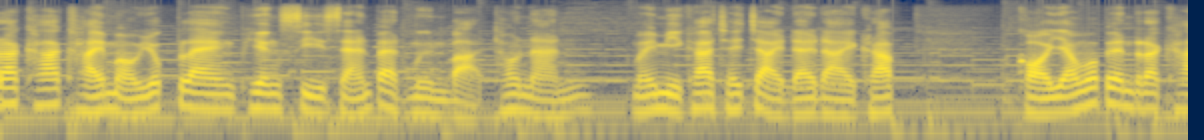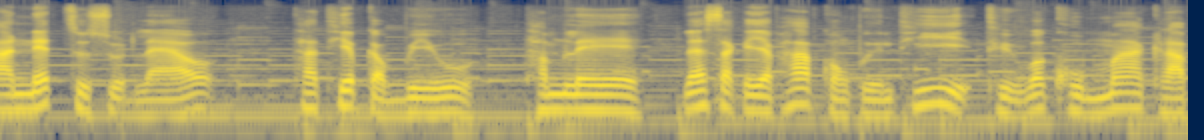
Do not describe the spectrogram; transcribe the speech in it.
ราคาขายเหมายกแปลงเพียง 480,000 บาทเท่านั้น ไม่มีค่าใช้จ่ายใด ๆ ครับ ขอย้ำว่าเป็นราคาเน็ตสุดๆแล้ว ถ้าเทียบกับวิวทำเล และศักยภาพของพื้นที่ถือว่าคุ้มมากครับ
